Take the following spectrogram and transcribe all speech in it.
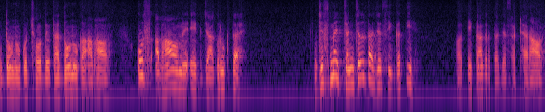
दोनों को छोड़ देता है दोनों का अभाव है। उस अभाव में एक जागरूकता है। जिसमें चंचलता जैसी गति है और एकाग्रता जैसा ठहराव है।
